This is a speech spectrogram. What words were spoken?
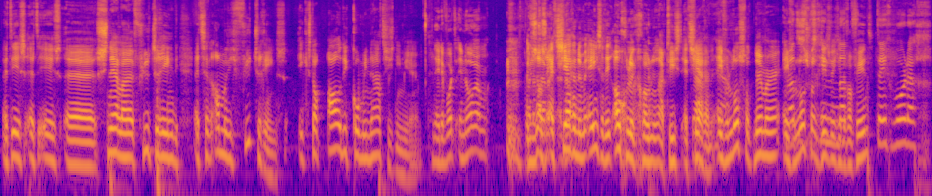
Het is, het is eh, snelle featuring. Het zijn allemaal die featurings. Ik snap al die combinaties niet meer. Nee, er wordt enorm... Dus als Ed Sheeran nummer 1 staat, denk ik ook gelukkig gewoon een artiest, Ed Ja. Sheeran. Even los van het nummer, even los van het wat je ervan vindt. Tegenwoordig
